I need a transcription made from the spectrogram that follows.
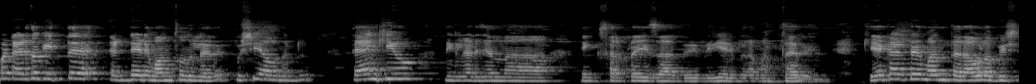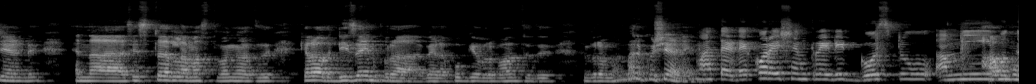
ಬಟ್ ಎಡ್ದೊക്കെ ಇತ್ತೆ ಎಡ್ಡೆ ಎಡ್ಡೆ ಮಂತೊಂದುಲ್ಲೆರ್ ಖುಷಿ ಆವುಂದುಂಡು ಥ್ಯಾಂಕ್ ಯು ನಿಕ್ಲಡ್ ಜನ ಎಂಕ್ ಸರ್ಪ್ರೈಸ್ ಆದ್ ಬಿರಿಯಾನಿ ಪೂರ ಮಂತಾರೆ ಕೇಕ್ ಅಟ್ಟೆ ಮಂತಾರೆ ಅವಲ ಖುಷಿ ಅಂಡಿ ಎನ್ನ ಸಿಸ್ಟರ್ಲ ಮಸ್ತ್ ಬಂಗ ಕೆಲವಾದ ಡಿಸೈನ್ ಪುರ ಬೇಡ ಪುಗ್ಗೆ ಪೂರ ಬಂತದ್ದು ಪೂರ ಬಾರಿ ಖುಷಿ ಅಂಡಿ ಮತ್ತೆ ಡೆಕೋರೇಷನ್ ಕ್ರೆಡಿಟ್ ಗೋಸ್ ಟು ಅಮ್ಮಿ. ಬೊಕ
